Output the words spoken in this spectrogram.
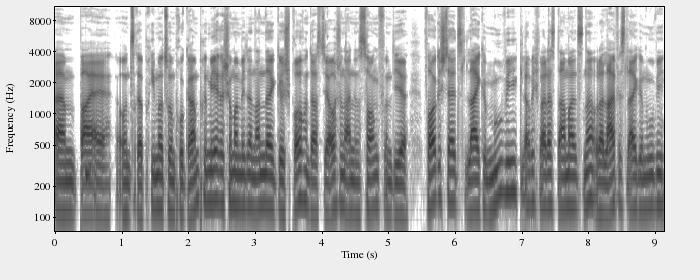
ähm, bei unserer Primaton Programmpremiere schon mal miteinander gesprochen. Da hast du ja auch schon einen Song von dir vorgestellt, Like a Movie, glaube ich, war das damals, ne? Oder Life is Like a Movie.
